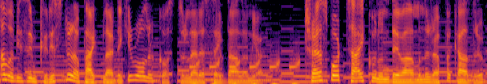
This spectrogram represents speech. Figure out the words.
Ama bizim Chris Luna Parklardaki roller coasterlara sevdalanıyor. Transport Tycoon'un devamını rafa kaldırıp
